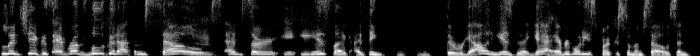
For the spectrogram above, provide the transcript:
Legit, because everyone's looking at themselves. Yeah. And so it is like, I think the reality is that, yeah, everybody's focused on themselves. And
